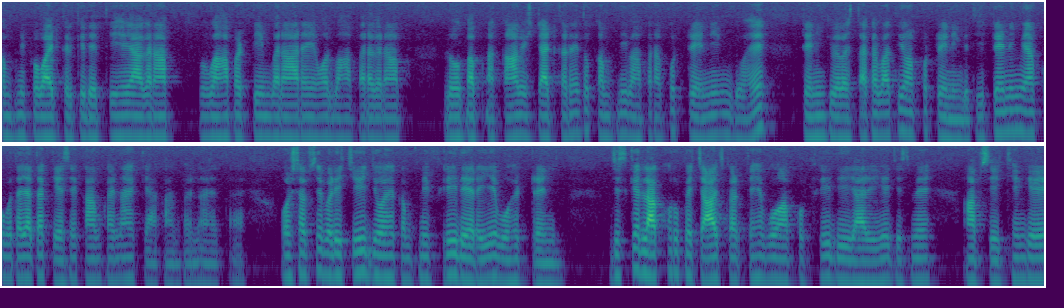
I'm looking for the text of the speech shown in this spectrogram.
कंपनी प्रोवाइड करके देती है। अगर आप वहाँ पर टीम बना रहे हैं और वहाँ पर अगर आप लोग अपना काम स्टार्ट कर रहे हैं तो कंपनी वहाँ पर आपको ट्रेनिंग जो है, ट्रेनिंग की व्यवस्था करवाती है और आपको ट्रेनिंग देती है। ट्रेनिंग में आपको बताया जाता है कैसे काम करना है, क्या काम करना रहता है। और सबसे बड़ी चीज़ जो है कंपनी फ्री दे रही है, वो है ट्रेनिंग। जिसके लाखों रुपए चार्ज करते हैं, वो आपको फ्री दी जा रही है, जिसमें आप सीखेंगे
